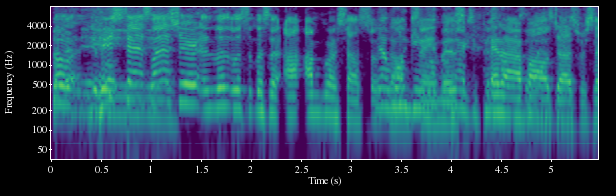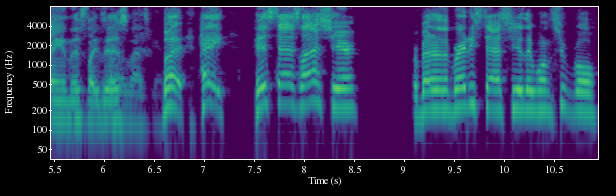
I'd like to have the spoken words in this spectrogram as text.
Oh, But yeah, his yeah, stats yeah, last year, and listen, listen, I, I'm going to sound so That dumb one game, saying I'm this, and I was the last apologize for saying this like this. all last game. But hey, his stats last year were better than Brady's stats here. They won the Super Bowl.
